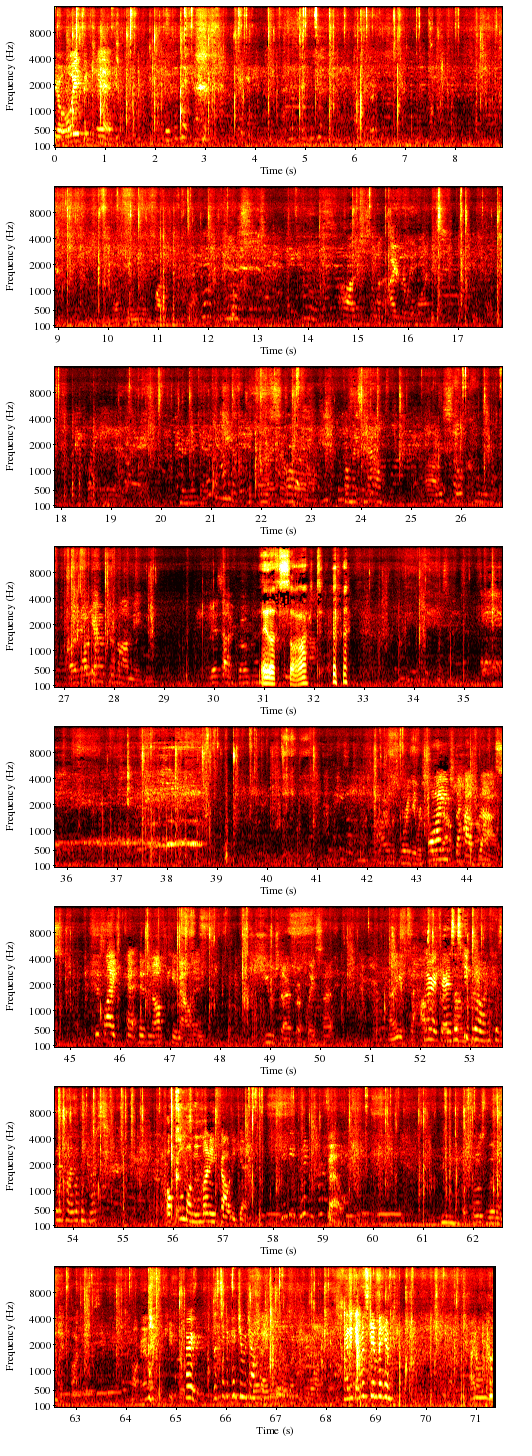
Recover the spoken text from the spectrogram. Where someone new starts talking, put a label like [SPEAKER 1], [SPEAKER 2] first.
[SPEAKER 1] You're always a kid.
[SPEAKER 2] This is it.
[SPEAKER 3] Oh, this is the one I really want. It's so small. From its mouth. It is so cool.
[SPEAKER 1] Go get it for mom, maybe. This Grogu.
[SPEAKER 4] Er they look soft.
[SPEAKER 3] I was worried they were
[SPEAKER 1] Oh, I used to have that. Just like his mouth came out and
[SPEAKER 3] Huge dive for a place that.
[SPEAKER 1] I used to have.
[SPEAKER 2] Alright, guys, let's keep going because they're probably looking for us.
[SPEAKER 1] Oh come on, my money fell again.
[SPEAKER 2] Maybe put it in her.
[SPEAKER 1] Fell.
[SPEAKER 2] Alright, let's take a picture with
[SPEAKER 1] And I
[SPEAKER 2] Joshua.
[SPEAKER 1] know what.
[SPEAKER 2] Ready? I'm stand by him.
[SPEAKER 1] I don't know.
